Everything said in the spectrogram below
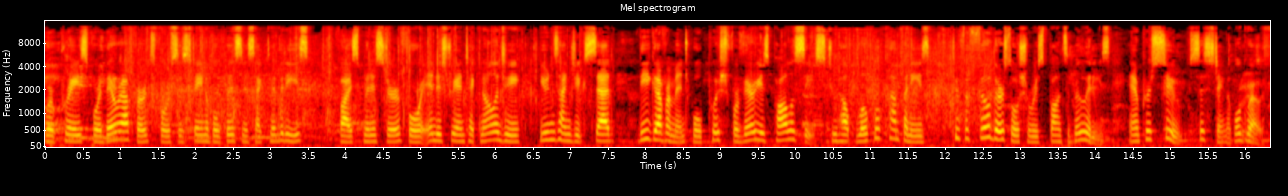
were praised for their efforts for sustainable business activities. Vice Minister for Industry and Technology Yoon Sang-Jick said the government will push for various policies to help local companies to fulfill their social responsibilities and pursue sustainable growth.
